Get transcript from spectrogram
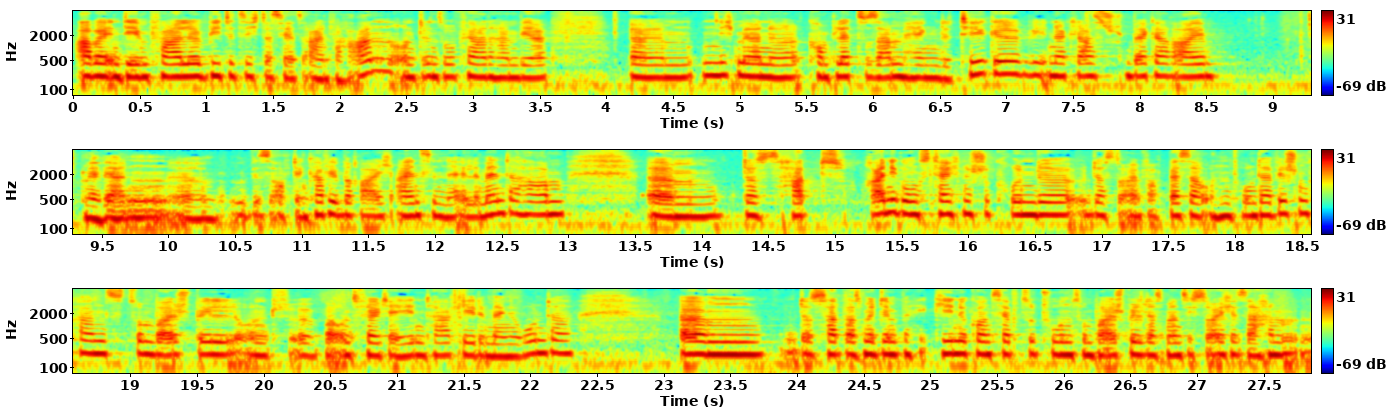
Aber in dem Falle bietet sich das jetzt einfach an und insofern haben wir ähm, nicht mehr eine komplett zusammenhängende Theke wie in der klassischen Bäckerei, Wir werden äh, bis auf den Kaffeebereich einzelne Elemente haben. Ähm, das hat reinigungstechnische Gründe, dass du einfach besser unten drunter wischen kannst zum Beispiel. Und äh, bei uns fällt ja jeden Tag jede Menge runter. Ähm, das hat was mit dem Hygienekonzept zu tun, zum Beispiel, dass man sich solche Sachen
